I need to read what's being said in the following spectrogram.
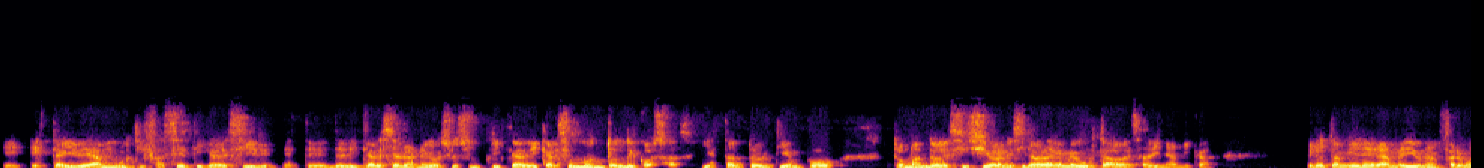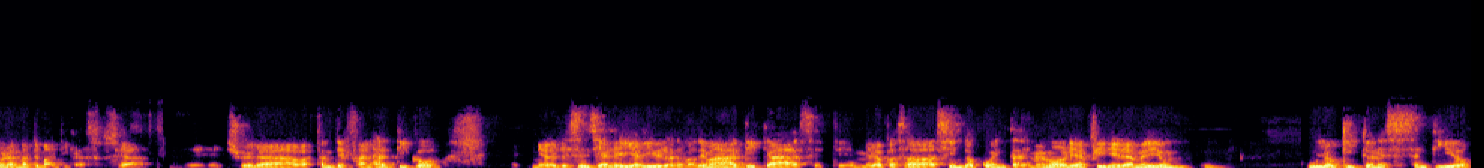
esta idea multifacética, es decir, este, dedicarse a los negocios implica dedicarse a un montón de cosas y estar todo el tiempo tomando decisiones, y la verdad que me gustaba esa dinámica, pero también era medio un enfermo de las matemáticas, o sea, eh, yo era bastante fanático, en mi adolescencia leía libros de matemáticas, este, me la pasaba haciendo cuentas de memoria, en fin, era medio un loquito en ese sentido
